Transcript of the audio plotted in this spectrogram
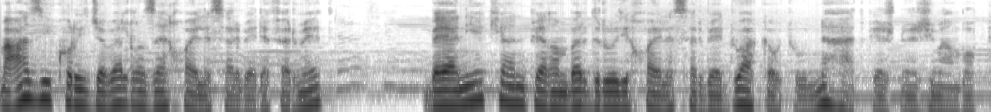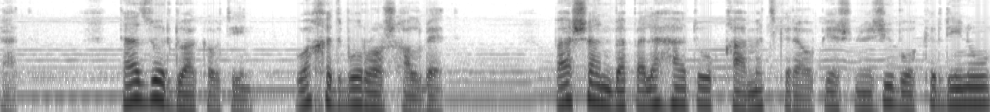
معازی کوڕی جەبەل ڕزای خوای لەسەر بێ دەفەرمێت بەیانیەکیان پێغەمبەر درودی خوای لەسەر بێ دواکەوت و نەهات پێش نوێژیمان بۆ بکات تا زۆر دواکەوتین وەخت بوو ڕۆژ هەڵبێت پاشان بەپەلە هات و قامت کرا و پێش نوێژی بۆ کردین و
